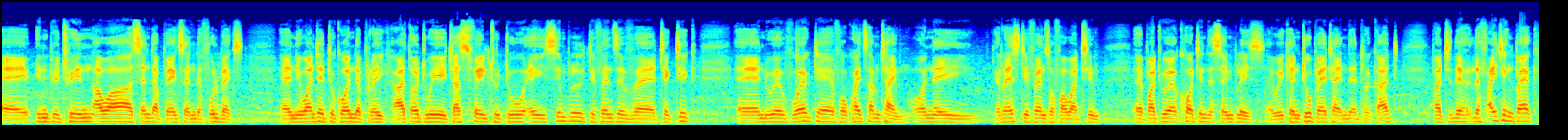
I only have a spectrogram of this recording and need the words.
uh, in between our centre backs and the fullbacks. And he wanted to go on the break. I thought we just failed to do a simple defensive uh, tactic, and we've worked uh, for quite some time on a rest defense of our team. Uh, but we were caught in the same place. Uh, we can do better in that regard. But the, the fighting back,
